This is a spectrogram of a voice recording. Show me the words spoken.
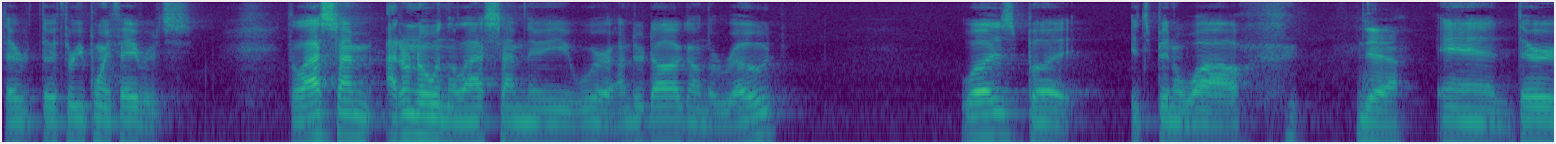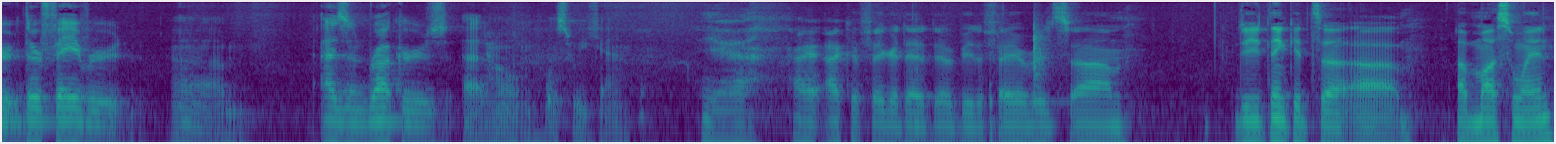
They're they're three point favorites. The last time I don't know when the last time they were underdog on the road was, but it's been a while Yeah. and they're they're favored, um, as in Rutgers at home this weekend. Yeah, I, I could figure that they would be the favorites. Um, do you think it's a uh, a must win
